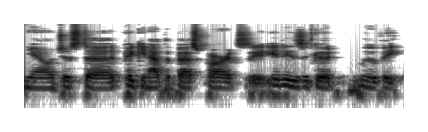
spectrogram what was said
you know, just uh, picking out the best parts. It, it is a good movie,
